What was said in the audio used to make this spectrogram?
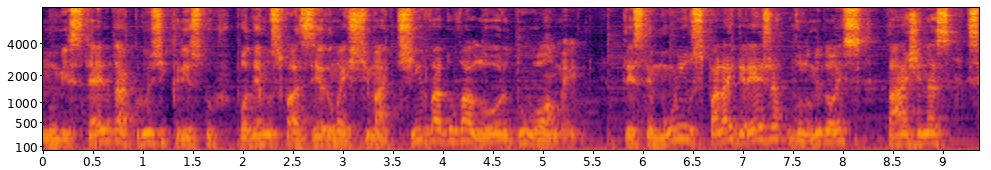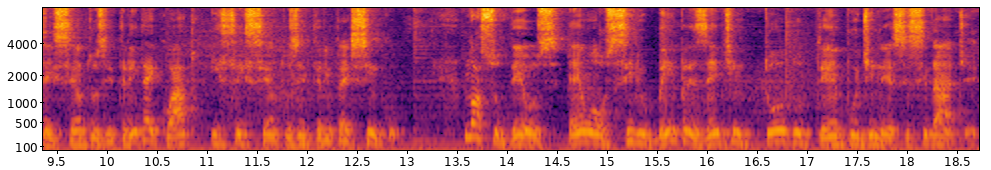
No mistério da cruz de Cristo, podemos fazer uma estimativa do valor do homem. Testemunhos para a Igreja, volume 2, páginas 634 e 635. Nosso Deus é um auxílio bem presente em todo o tempo de necessidade.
